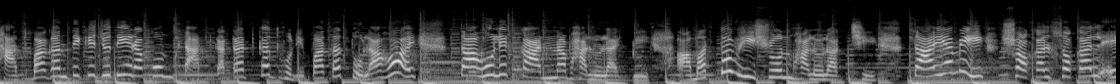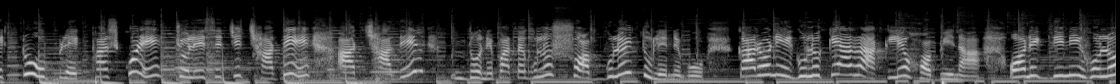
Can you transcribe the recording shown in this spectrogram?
ছাদ বাগান থেকে যদি এরকম টাটকা টাটকা ধনে পাতা তোলা হয়, তাহলে কার না ভালো লাগবে? আমার তো ভীষণ ভালো লাগছে। তাই আমি সকাল সকাল একটু ব্রেকফাস্ট করে চলে এসেছি ছাদে, আর ছাদের ধনে পাতাগুলো সবগুলোই তুলে নেব। কারণ এগুলোকে আর রাখলে হবে না। অনেক দিনই হলো,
